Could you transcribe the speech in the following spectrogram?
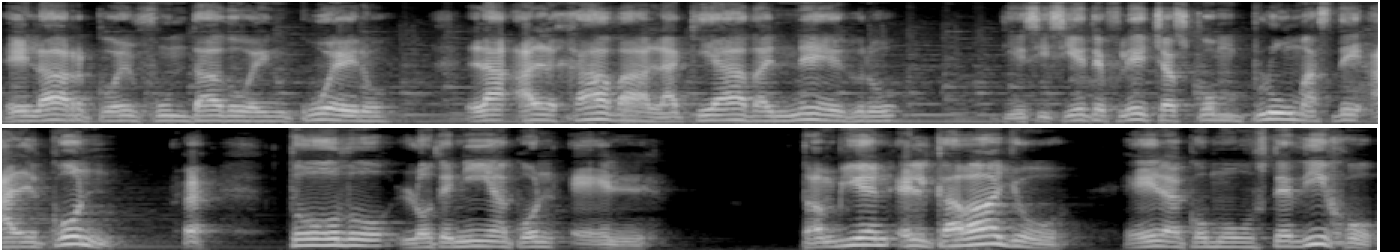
el arco enfundado en cuero, la aljaba laqueada en negro, 17 flechas con plumas de halcón, todo lo tenía con él. También el caballo era, como usted dijo,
